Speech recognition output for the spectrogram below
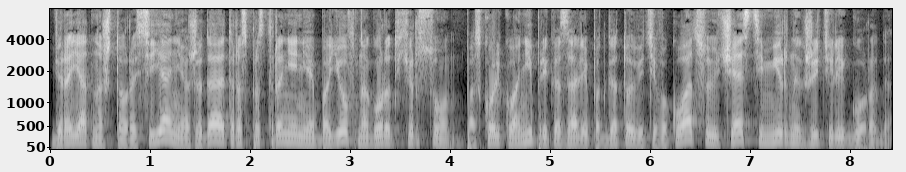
Вероятно, что россияне ожидают распространения боев на город Херсон, поскольку они приказали подготовить эвакуацию части мирных жителей города.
